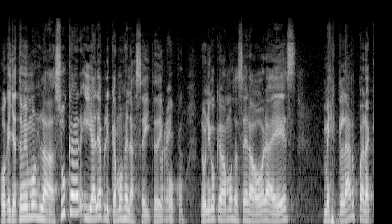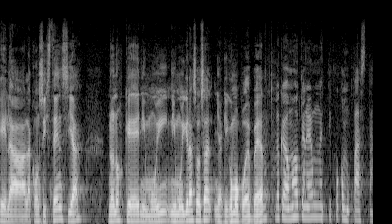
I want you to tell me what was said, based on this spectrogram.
Ok, ya tenemos la azúcar y ya le aplicamos el aceite de Correcto. coco. Lo único que vamos a hacer ahora es mezclar para que la, la consistencia no nos quede ni muy, ni muy grasosa, y aquí como puedes ver, Lo que vamos a obtener es un tipo como pasta.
